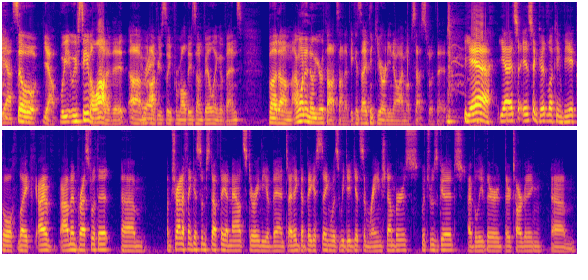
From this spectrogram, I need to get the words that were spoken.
yeah. So yeah, we we've seen a lot of it, um, right. obviously from all these unveiling events. But um, I want to know your thoughts on it because I think you already know I'm obsessed with it. yeah, yeah, it's it's a good looking vehicle. Like i I'm impressed with it. Um, I'm trying to think of some stuff they announced during the event. I think the biggest thing was we did get some range numbers, which was good. I believe they're they're targeting. Um,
